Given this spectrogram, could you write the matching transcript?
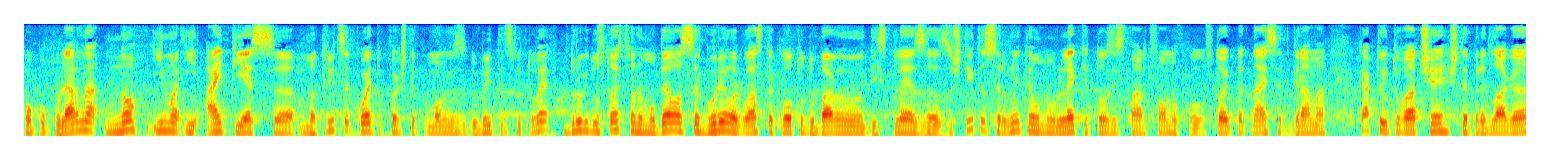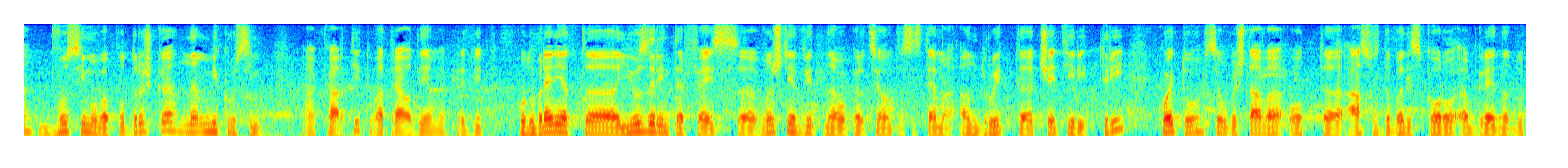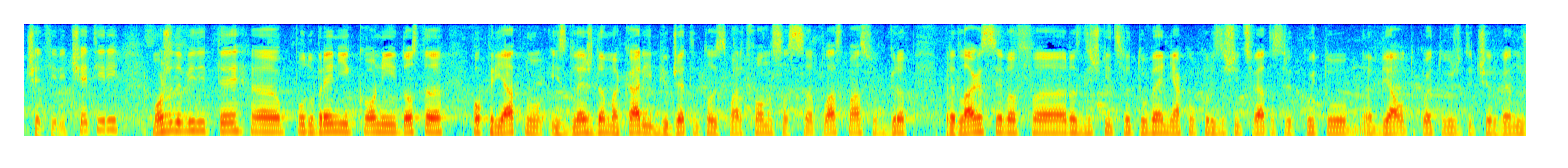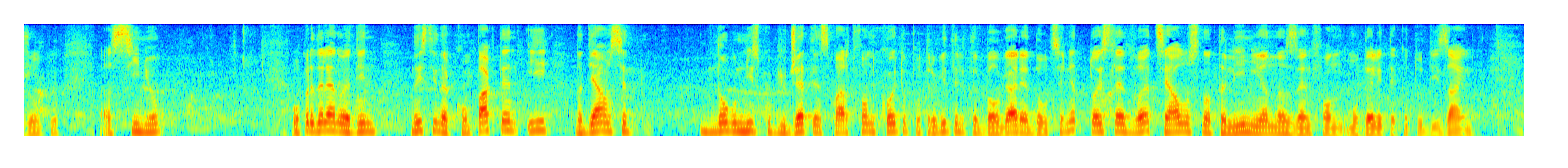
по-популярна, но има и IPS матрица, което пък ще помогне за добрите цветове. Други достоинства на модела са горила глас стъклото добавено на дисплея за защита. Сравнително лек е този смартфон, около 115 грама, както и това, че ще предлага двусимова поддръжка на микросим карти. Това трябва да имаме предвид. Подобреният юзер интерфейс, външният вид на операционната система Android 4.3, който се обещава от Asus да бъде скоро апгрейдна до 4.4. Може да видите подобрени икони, доста по-приятно изглежда, макар и бюджетен този смартфон с пластмасов гръб. Предлага се в различни цветове, няколко различни цвята, сред които бялото, което виждате червено, жълто, синьо. Определено един наистина компактен и надявам се много ниско бюджетен смартфон, който потребителите в България да оценят. Той следва цялостната линия на Zenfone моделите като дизайн.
